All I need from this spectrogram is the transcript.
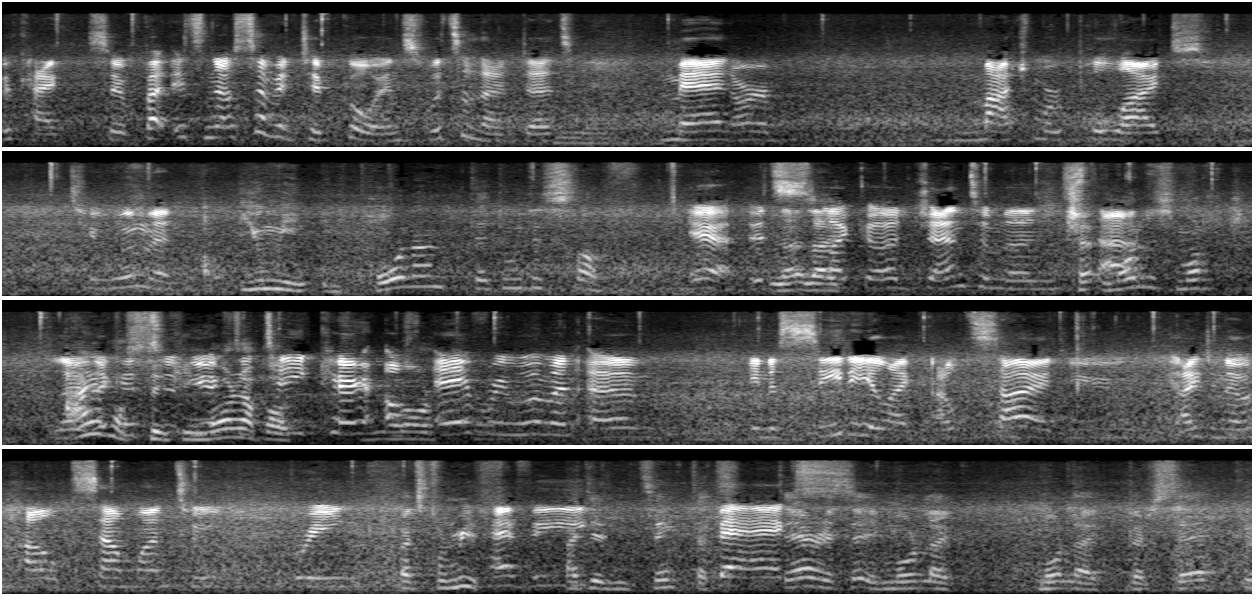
Okay, so but it's not something typical in Switzerland that men are much more polite to women. You mean in Poland they do this stuff? Yeah, it's Li- like- like, a gentleman. Stuff. More is more. Like, I was thinking more about take care of every woman um, in a city, like outside. You, I don't know, help someone to bring. But for me, heavy I didn't think that bags. there is a more like more like berserker,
